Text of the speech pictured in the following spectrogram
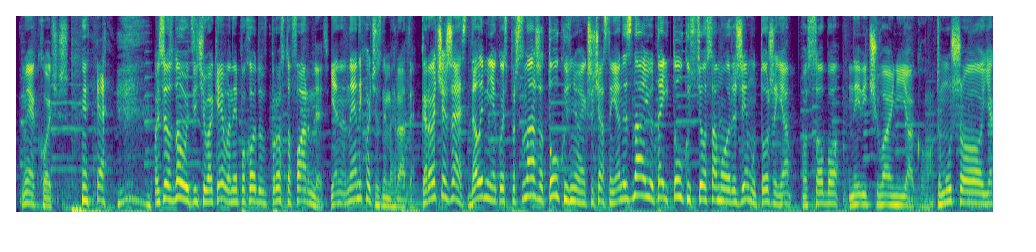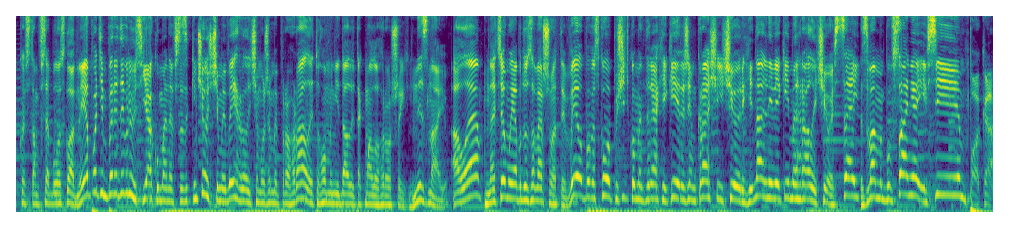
Ну, як хочеш. Ось знову ці чуваки, вони, походу, просто фармлять. Я, не- я не хочу з ними грати. Коротше, жесть, дали мені якогось персонажа, толку з нього, якщо чесно, я не знаю. Та й толку з цього самого режиму теж я особо не відчуваю ніякого. Тому що якось там все було складно. Я потім передивлюсь, як у мене все закінчилось, чи ми виграли, чи може ми програли, того мені дали так мало грошей. Не знаю. Але на цьому я буду завершувати. Ви обов'язково пишіть в коментарях, який режим кращий, чи оригінальний, в який ми грали, чи ось цей. З вами був Саня, і всім пока!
